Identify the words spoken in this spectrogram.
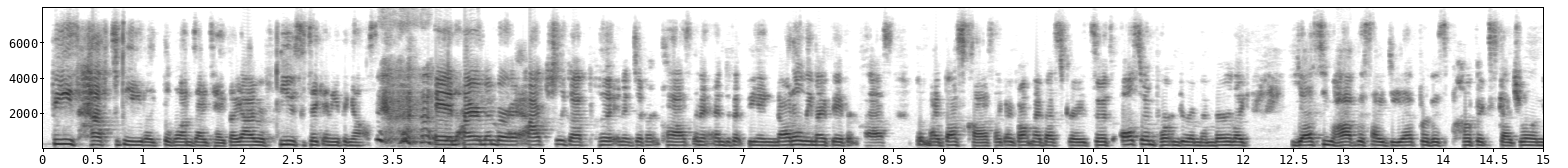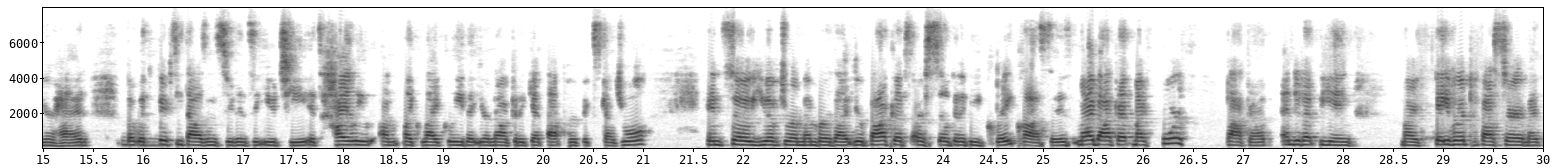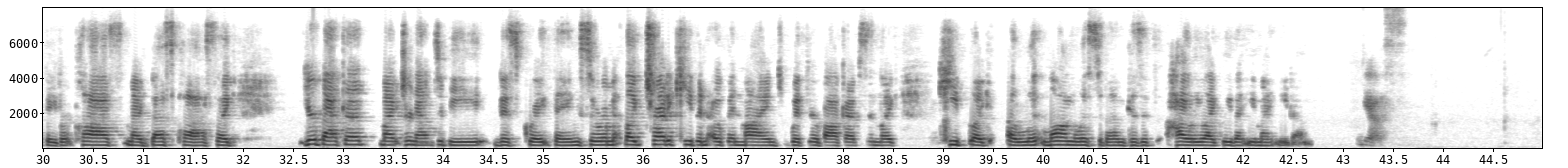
these have to be like the ones I take. Like I refuse to take anything else. and I remember I actually got put in a different class and it ended up being not only my favorite class, but my best class. Like I got my best grade. So it's also important to remember like, yes, you have this idea for this perfect schedule in your head, but with mm-hmm. 50,000 students at UT, it's highly um, like likely that you're not going to get that perfect schedule. And so you have to remember that your backups are still going to be great classes. My backup, my fourth backup ended up being my favorite professor, my favorite class, my best class. Like your backup might turn out to be this great thing. So rem- like try to keep an open mind with your backups and like keep like a li- long list of them because it's highly likely that you might need them. Yes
